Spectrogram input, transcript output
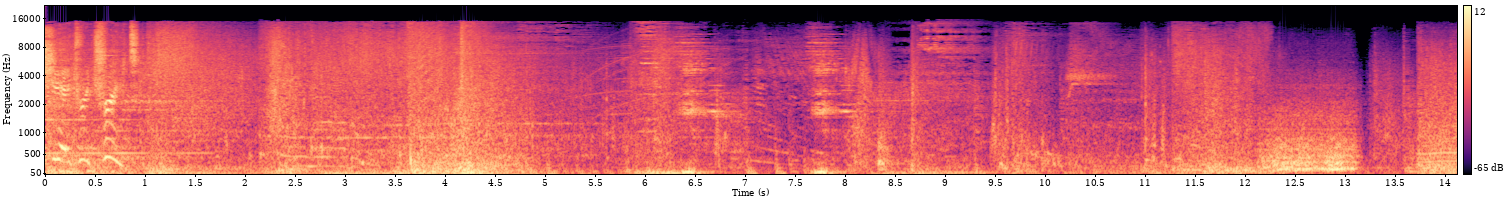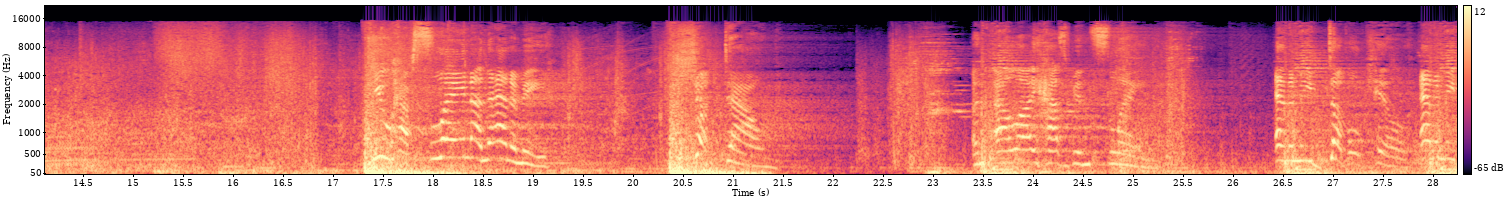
Initiate retreat! You have slain an enemy! Shut down! An ally has been slain. Enemy double kill! Enemy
